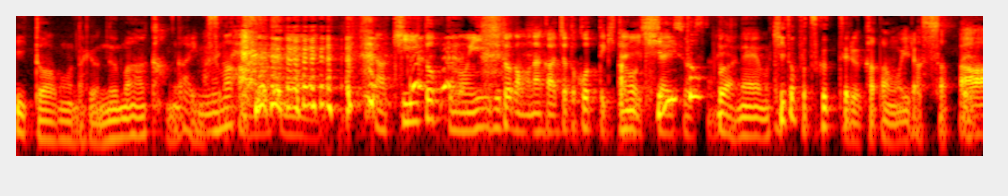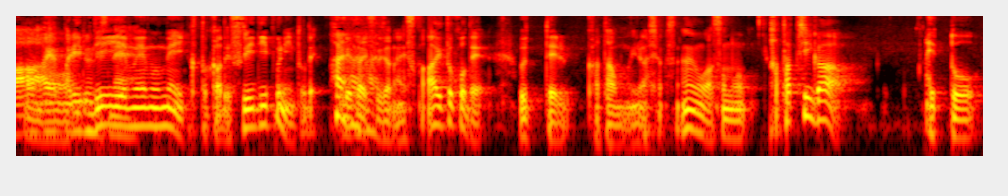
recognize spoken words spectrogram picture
いいとは思うんだけど、沼感がありますよね。沼感ありますね。キートップの印字とかもなんかちょっと凝ってきたりしキートたりするんですかップはね、もうキートップ作ってる方もいらっしゃって。のあーやっぱりいるんですね DMM メイクとかで 3D プリントで売れたりするじゃないですか。ああいうとこで売ってる方もいらっしゃいますね。要はその、形が、えっと、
